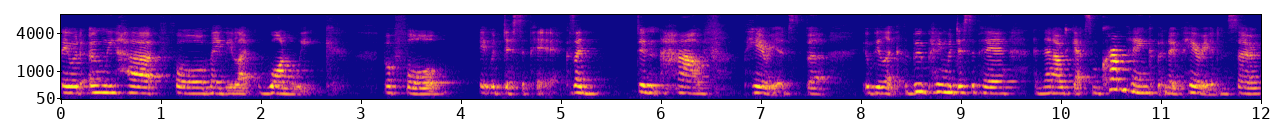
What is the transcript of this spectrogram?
they would only hurt for maybe like one week before it would disappear. Because I didn't have periods, but it would be like the boob pain would disappear and then I would get some cramping, but no period. And so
